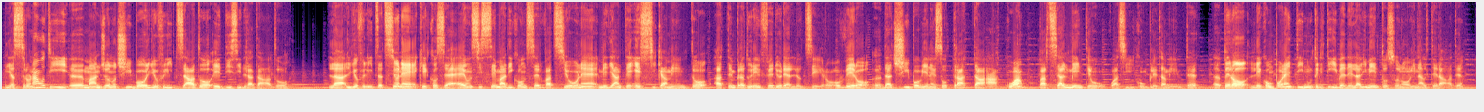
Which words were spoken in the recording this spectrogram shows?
Gli astronauti eh, mangiano cibo liofilizzato e disidratato. La liofilizzazione che cos'è? È un sistema di conservazione mediante essiccamento a temperature inferiori allo zero, ovvero eh, dal cibo viene sottratta acqua, parzialmente o quasi completamente, eh, però le componenti nutritive dell'alimento sono inalterate.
